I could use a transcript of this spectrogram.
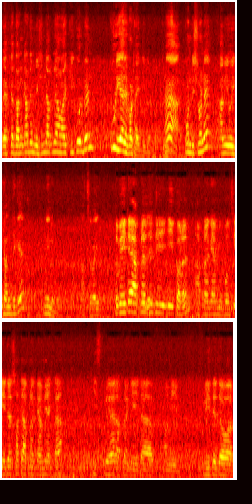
ওই একটা ধান কাটার মেশিন আপনি আমার কি করবেন? কুরিয়ারে পাঠাই দিবেন হ্যাঁ? কন্ডিশনে আমি ওইখান থেকে নিয়ে নেব। আচ্ছা ভাই। তবে এটা আপনার যদি ই করেন আপনাকে আমি বলছি এটার সাথে আপনাকে আমি একটা স্প্রেয়ার আপনাকে এটা আমি ফ্রিতে দেওয়ার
